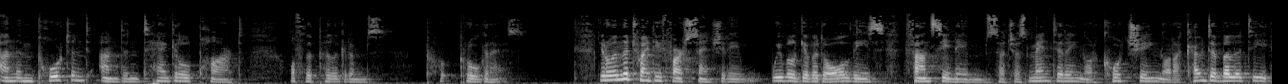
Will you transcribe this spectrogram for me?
an important and integral part of the pilgrim's progress. You know, in the 21st century, we will give it all these fancy names such as mentoring or coaching or accountability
